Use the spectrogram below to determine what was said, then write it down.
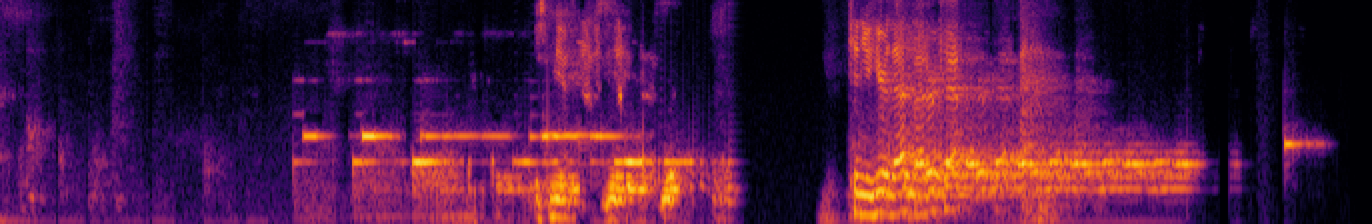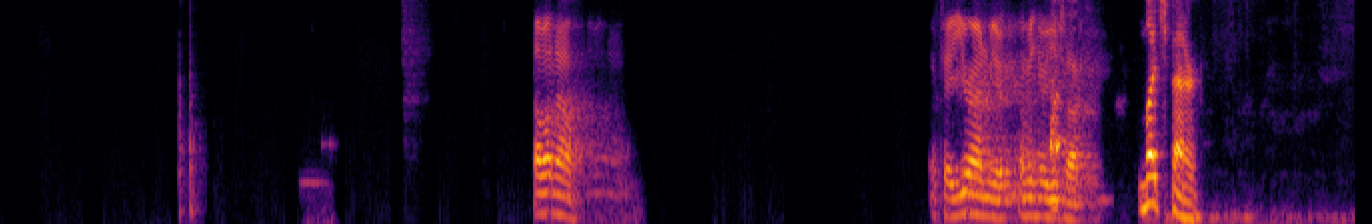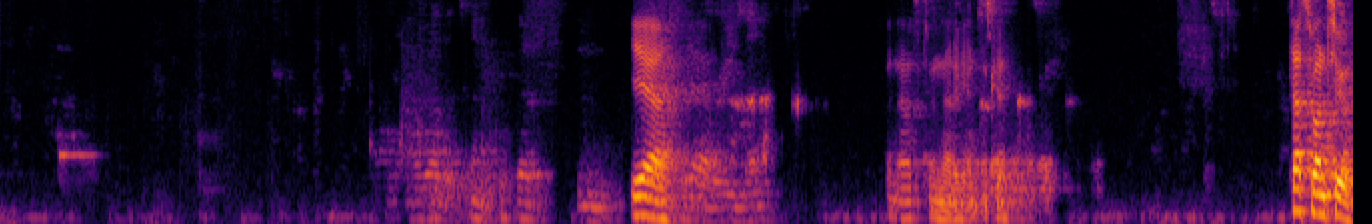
Just mute. Can you hear that better, Kat? How about now? Okay, you're on mute. Let me hear you talk. Much better. Yeah. But now it's doing that again. Okay. Test one, two.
